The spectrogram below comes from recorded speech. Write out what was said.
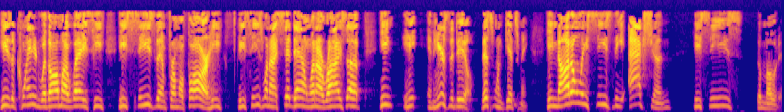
He's acquainted with all my ways. He, he sees them from afar. He, he sees when I sit down, when I rise up. He, he, and here's the deal. This one gets me. He not only sees the action, he sees the motive.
